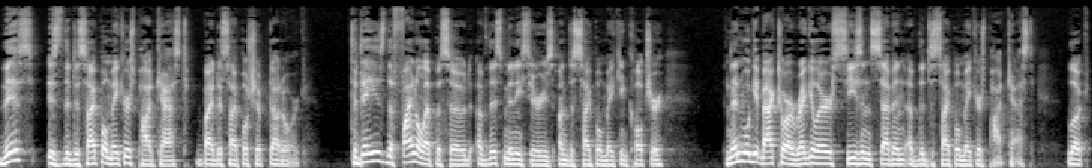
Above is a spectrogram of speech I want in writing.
This is the Disciple Makers Podcast by discipleship.org. Today is the final episode of this mini series on disciple making culture. And then we'll get back to our regular season seven of the Disciple Makers Podcast. Look,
